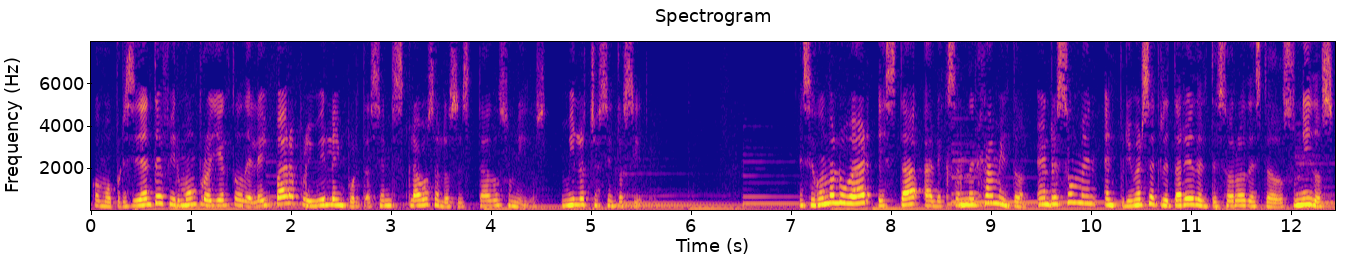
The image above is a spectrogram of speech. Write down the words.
Como presidente firmó un proyecto de ley para prohibir la importación de esclavos a los Estados Unidos, 1807. En segundo lugar está Alexander Hamilton, en resumen, el primer secretario del Tesoro de Estados Unidos.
